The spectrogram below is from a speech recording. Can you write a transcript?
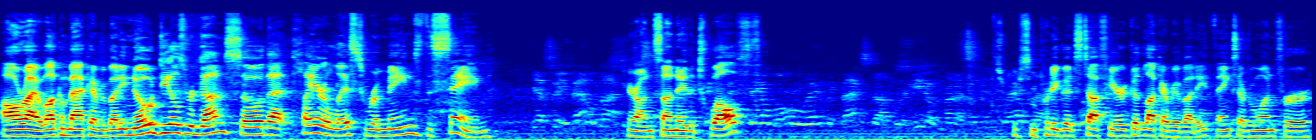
All right, welcome back, everybody. No deals were done, so that player list remains the same here on Sunday the 12th. Should be some pretty good stuff here. Good luck, everybody. Thanks, everyone, for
